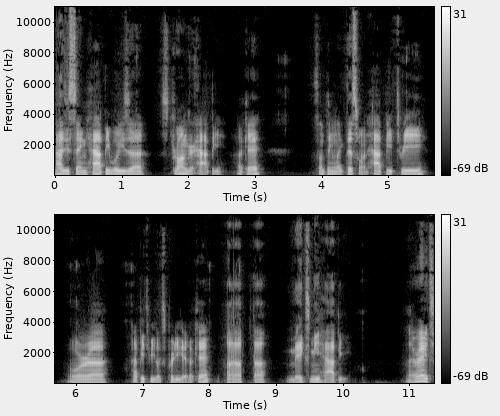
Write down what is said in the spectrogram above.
As he's saying happy, we'll use a stronger happy. Okay? something like this one, Happy 3, or uh, Happy 3 looks pretty good, okay? Uh, uh, makes me happy. All right.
